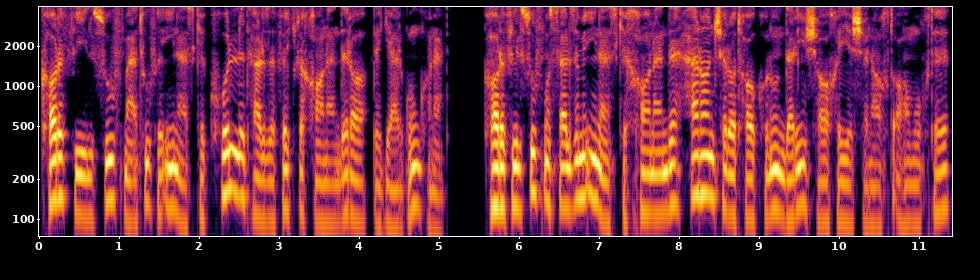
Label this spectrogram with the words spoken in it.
کار فیلسوف معطوف این است که کل طرز فکر خواننده را دگرگون کند. کار فیلسوف مستلزم این است که خواننده هر آنچه را تاکنون در این شاخه شناخت آموخته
